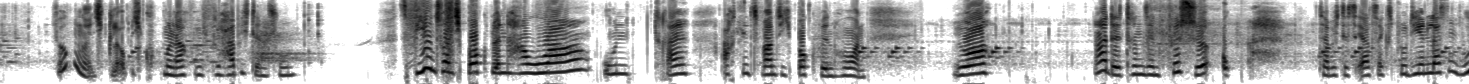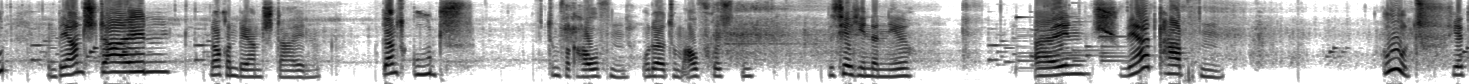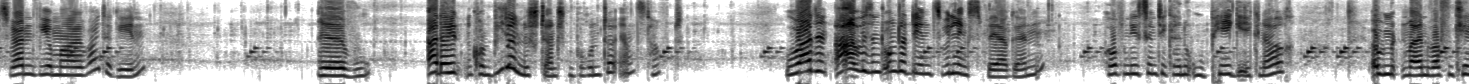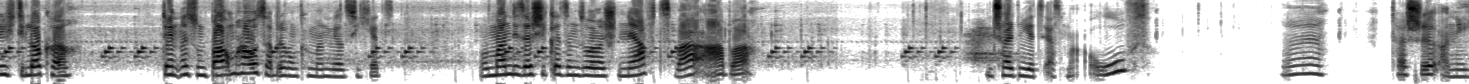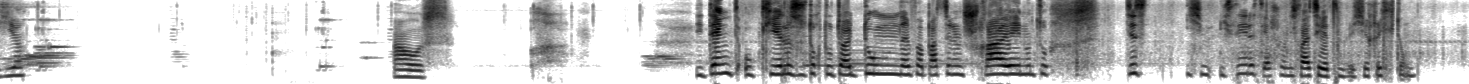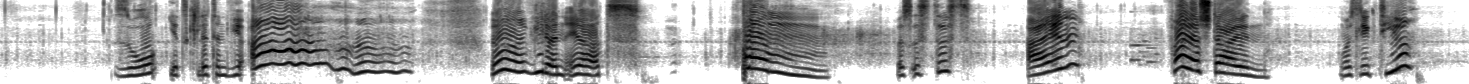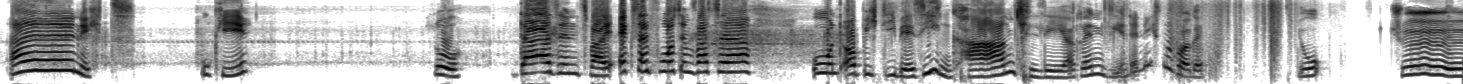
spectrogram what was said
Junge, ich glaube, ich guck mal nach, wie viel habe ich denn schon? 24 Bockblindhauer und 3, 28 Bockblindhorn. Ja. Ah, da drin sind Fische. Oh. Jetzt habe ich das Erz explodieren lassen. Gut. Ein Bernstein. Noch ein Bernstein. Ganz gut zum Verkaufen oder zum Aufrüsten. Das ist ja hier in der Nähe. Ein Schwertkarpfen. Gut, jetzt werden wir mal weitergehen. Äh, wo? Ah, da hinten kommt wieder eine Sternschnuppe runter. Ernsthaft? Wo war denn? Ah, wir sind unter den Zwillingsbergen. Hoffentlich sind hier keine UP-Gegner. Aber mit meinen Waffen kill ich die locker. Da hinten ist ein Baumhaus, aber darum kümmern wir uns nicht jetzt. Oh Mann, dieser Schickersensor nervt zwar, aber. Den schalten wir jetzt erstmal auf. Tasche. Ah, ne, hier. Aus. Die denkt, okay, das ist doch total dumm, dann verpasst ihr den Schrein und so. Das, ich, ich sehe das ja schon, ich weiß ja jetzt in welche Richtung. So, jetzt klettern wir. Ah, ah, wieder ein Erz. Bumm! Was ist das? Ein Feuerstein. Was liegt hier? Äh, nichts. Okay. So. Da sind zwei Exalfors im Wasser. Und ob ich die besiegen kann, klären wir in der nächsten Folge. Jo. Tschüss.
